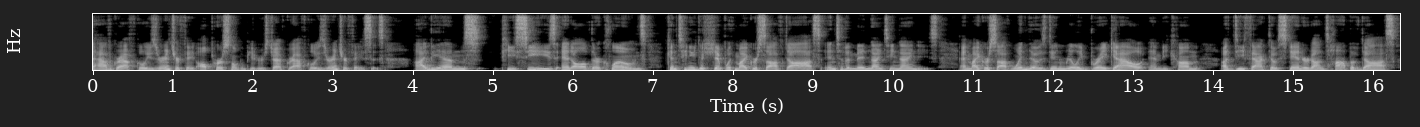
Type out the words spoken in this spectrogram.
to have graphical user interface, all personal computers to have graphical user interfaces. IBM's PCs and all of their clones continued to ship with Microsoft DOS into the mid 1990s. And Microsoft Windows didn't really break out and become a de facto standard on top of DOS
